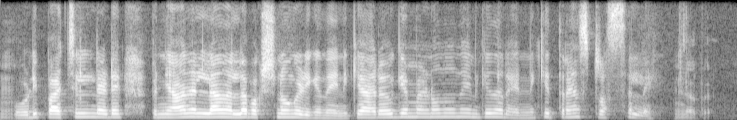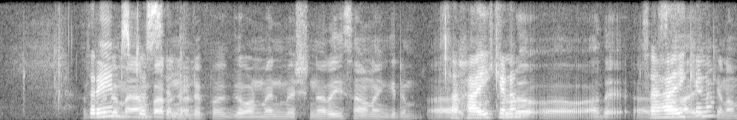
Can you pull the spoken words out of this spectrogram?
ഓടിപ്പാച്ചിലിന്റെ ഇടയിൽ ഇപ്പം ഞാനെല്ലാം നല്ല ഭക്ഷണവും കഴിക്കുന്നത്. എനിക്ക് ആരോഗ്യം വേണമെന്നൊന്നും എനിക്കറിയാം എനിക്ക് ഇത്രയും സ്ട്രെസ് അല്ലേ അതെ അതുപോലെ മാം പറഞ്ഞ പോലെ ഇപ്പോൾ ഗവൺമെന്റ് മെഷീനറീസ് ആണെങ്കിലും സഹായിക്കണം. അതെ സഹായിക്കണം.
